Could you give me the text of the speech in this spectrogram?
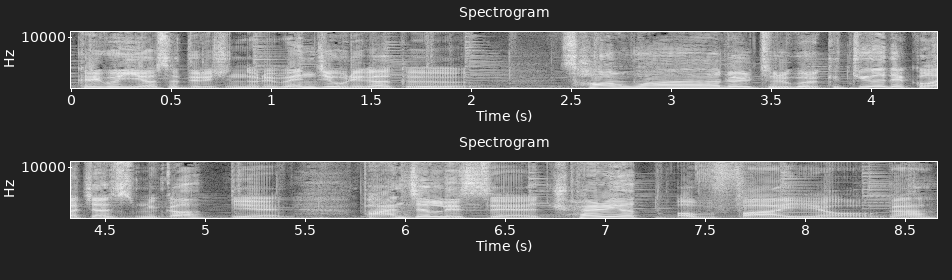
그리고 이어서 들으신 노래 왠지 우리가 그 성화를 들고 이렇게 뛰어야 될 것 같지 않습니까? 예, 반젤리스의 Chariot of Fire가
